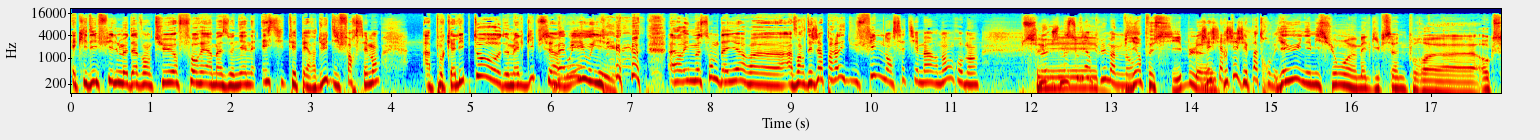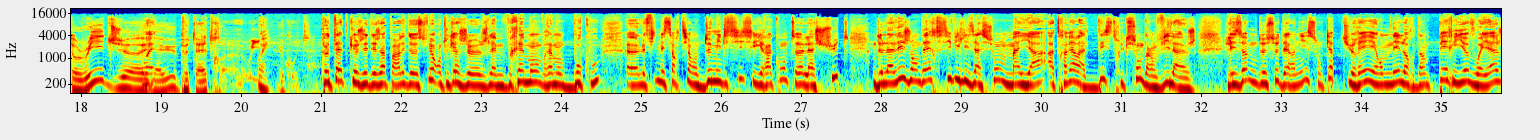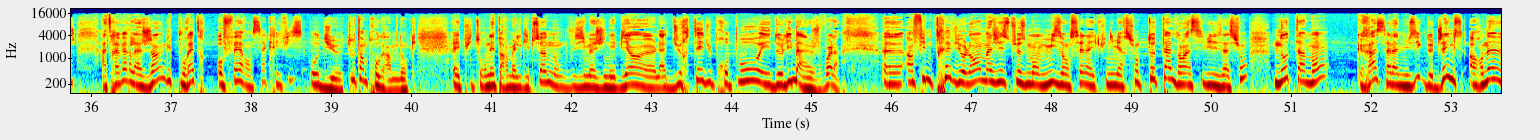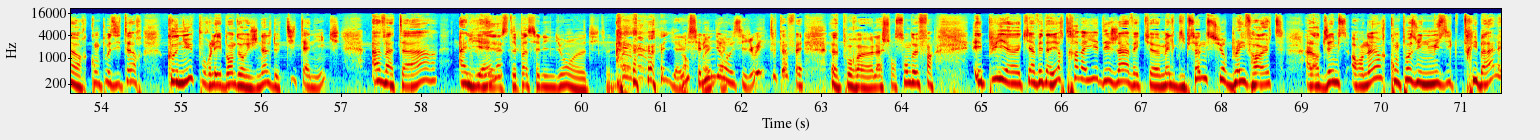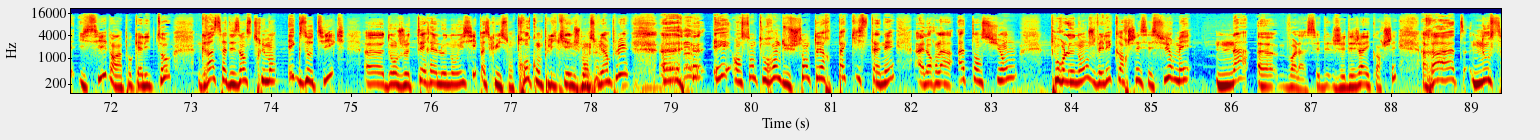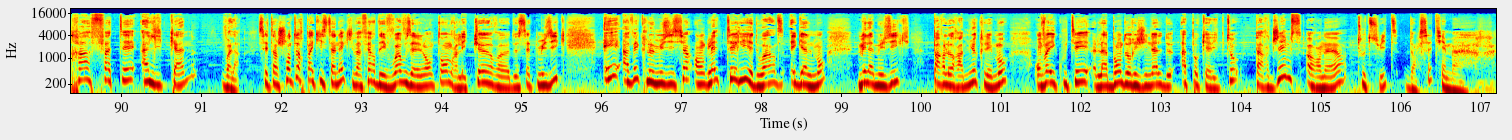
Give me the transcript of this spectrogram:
Et qui dit film d'aventure, forêt amazonienne et cité perdue dit forcément Apocalypto de Mel Gibson. Ben oui. Eh oui. Alors il me semble d'ailleurs euh, avoir déjà parlé du film dans 7e art, non Romain? Je me- je me souviens plus maintenant. Bien possible. J'ai cherché, j'ai pas trouvé. Il y a eu une émission euh, Mel Gibson pour euh, Oxo Ridge. euh, Ouais. Il y a eu peut-être. oui. Ouais. Écoute. Peut-être que j'ai déjà parlé de ce film. En tout cas, je, je l'aime vraiment, vraiment beaucoup. Le film est sorti en 2006 et il raconte la chute de la légendaire civilisation Maya à travers la destruction d'un village. Les hommes de ce dernier sont capturés et lors d'un périlleux voyage à travers la jungle pour être offerts en sacrifice aux dieux. Tout un programme donc. Et puis tourné par Mel Gibson, donc vous imaginez bien euh, la dureté du propos et de l'image. Voilà. Euh, un film très violent, majestueusement mis en scène avec une immersion totale dans la civilisation, notamment grâce à la musique de James Horner, compositeur connu pour les bandes originales de Titanic, Avatar, Alien. C'était pas Céline Dion, euh, Titanic. Il y a Non, eu Céline oui, Dion aussi, oui, tout à fait, euh, pour euh, la chanson de fin. Et puis, euh, qui avait d'ailleurs travaillé déjà avec Mel Gibson sur Braveheart. Alors, James Horner compose une musique tribale, ici, dans l'Apocalypto, grâce à des instruments exotiques, dont je tairai le nom ici, parce qu'ils sont trop compliqués, je m'en souviens plus, et en s'entourant du chanteur pakistanais. Alors là, attention, pour le nom, je vais l'écorcher, c'est sûr, mais Na, euh, voilà, j'ai déjà écorché. Rahat Nusra Fateh Ali Khan. Voilà, c'est un chanteur pakistanais qui va faire des voix, vous allez l'entendre, les chœurs euh, de cette musique, et avec le musicien anglais Terry Edwards également, mais la musique parlera mieux que les mots. On va écouter la bande originale de Apocalypto par James Horner tout de suite dans 7e art.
